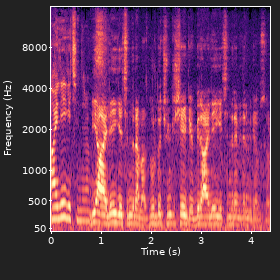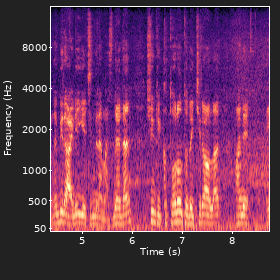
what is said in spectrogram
aileyi geçindiremez. Bir aileyi geçindiremez. Burada çünkü şey diyor, bir aileyi geçindirebilir mi diyor bu soruda. Bir aileyi geçindiremez. Neden? Çünkü Toronto'da kiralar hani e,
